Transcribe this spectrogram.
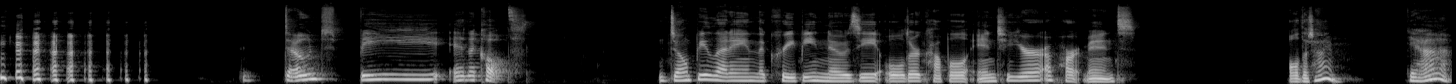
Don't be in a cult. Don't be letting the creepy, nosy older couple into your apartment all the time. Yeah.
